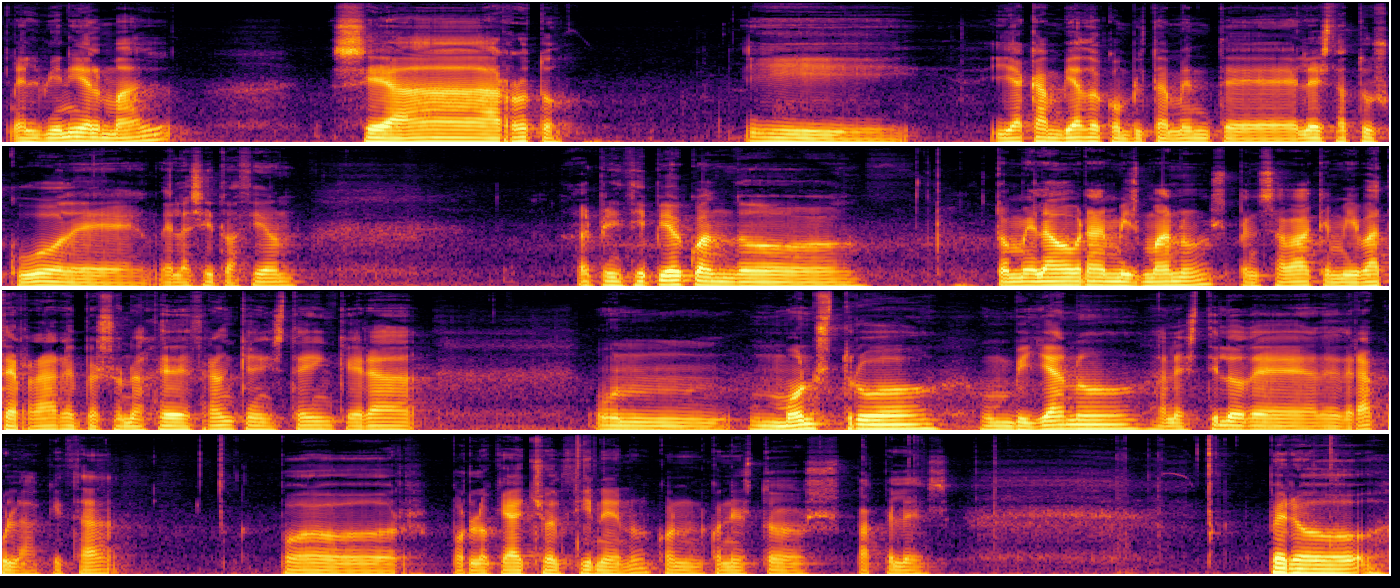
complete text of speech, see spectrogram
el bien y el mal se ha roto y, ha cambiado completamente el status quo de, la situación. Al principio cuando tomé la obra en mis manos pensaba que me iba a aterrar el personaje de Frankenstein que era un, monstruo, un villano al estilo de, Drácula quizá por, lo que ha hecho el cine ¿no? con estos papeles pero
